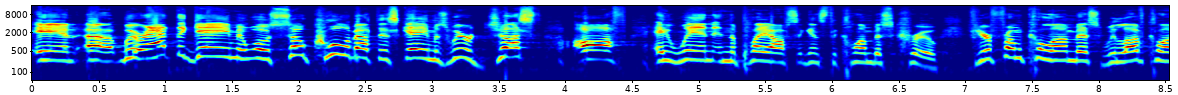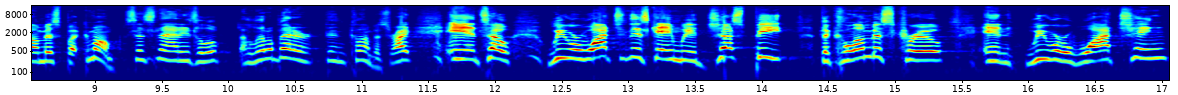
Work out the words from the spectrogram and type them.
And uh, we were at the game. And what was so cool about this game is we were just off a win in the playoffs against the Columbus Crew. If you're from Columbus, we love Columbus, but come on, Cincinnati's a little, a little better than Columbus, right? And so we were watching this game. We had just beat the Columbus Crew, and we were watching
